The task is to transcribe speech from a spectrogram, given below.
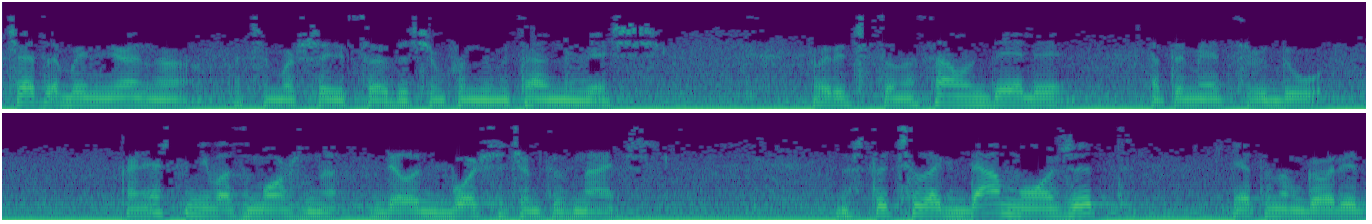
Чат Абиньона очень большая исследование, очень фундаментальная вещь. Говорит, что на самом деле это имеется в виду конечно, невозможно делать больше, чем ты знаешь. Но что человек да может, это нам говорит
